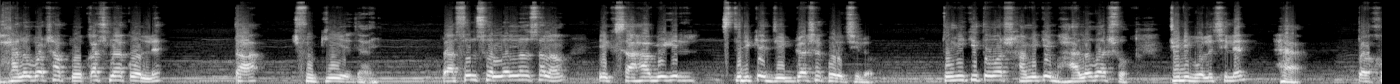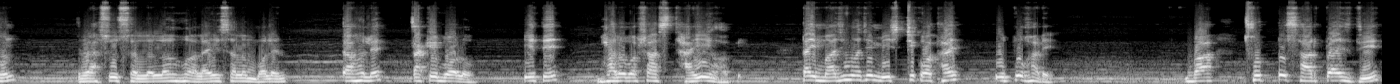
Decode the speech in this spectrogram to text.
ভালোবাসা প্রকাশ না করলে তা শুকিয়ে যায়। রাসূল সাল্লাল্লাহু সাল্লাম এক সাহাবীর স্ত্রীকে জিজ্ঞাসা করেছিল, তুমি কি তোমার স্বামীকে ভালোবাসো? তিনি বলেছিলেন হ্যাঁ। তখন রাসূল সাল্লাল্লাহু আলাইহি সাল্লাম বলেন, তাহলে তাকে বলো, এতে ভালোবাসা স্থায়ী হবে। তাই মাঝে মাঝে মিষ্টি কথায় উপহারে বা ছোট্ট সারপ্রাইজ দিয়ে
